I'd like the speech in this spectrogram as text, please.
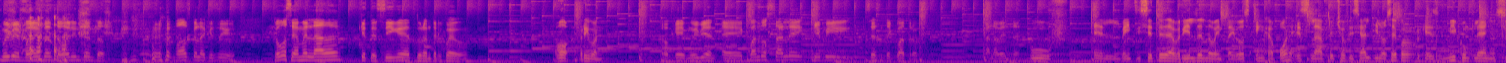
Muy bien, buen intento, buen intento. Vamos con la que sigue. ¿Cómo se llama el hada que te sigue durante el juego? Oh, Ribbon. Ok, muy bien. Eh, ¿Cuándo sale Kirby 64 a la venta? Uf, el 27 de abril del 92 en Japón es la fecha oficial y lo sé porque es mi cumpleaños.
